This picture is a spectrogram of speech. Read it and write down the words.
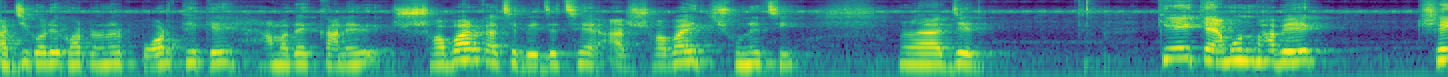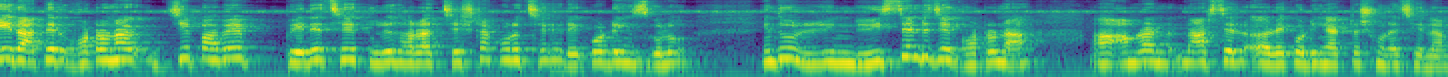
আর্যিকরে ঘটনার পর থেকে আমাদের কানের সবার কাছে বেজেছে, আর সবাই শুনেছি যে, কে কেমনভাবে সেই রাতের ঘটনা যেভাবে পেরেছে তুলে ধরার চেষ্টা করেছে রেকর্ডিংসগুলো কিন্তু রিসেন্ট যে ঘটনা আমরা নার্সের রেকর্ডিং একটা শুনেছিলাম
